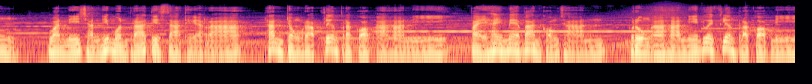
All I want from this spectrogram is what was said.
ง วันนี้ฉันนิมนต์พระติสาเถระ ท่านจงรับเครื่องประกอบอาหารนี้ ไปให้แม่บ้านของฉัน ปรุงอาหารนี้ด้วยเครื่องประกอบนี้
